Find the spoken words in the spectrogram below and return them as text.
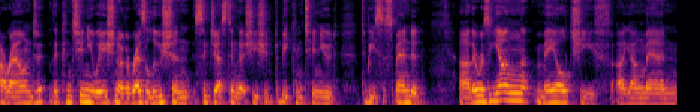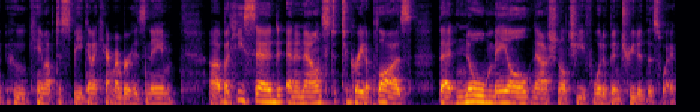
around the continuation or the resolution suggesting that she should be continued to be suspended, uh, there was a young male chief, a young man who came up to speak, and I can't remember his name, uh, but he said and announced to great applause that no male national chief would have been treated this way.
